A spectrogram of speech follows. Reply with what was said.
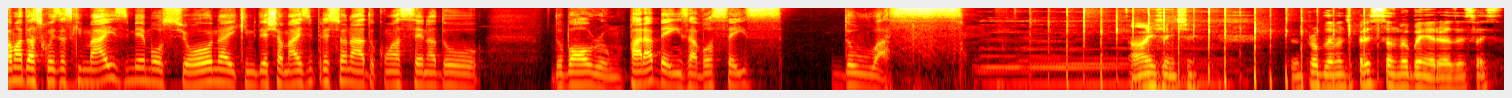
uma das coisas que mais me emociona e que me deixa mais impressionado com a cena do, do ballroom. Parabéns a vocês duas. Ai, gente. Tem um problema de pressão no meu banheiro, às vezes faz.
